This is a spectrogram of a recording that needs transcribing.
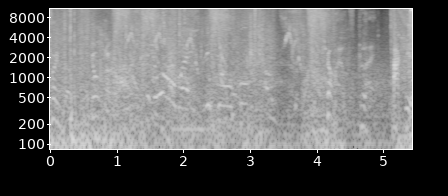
Confringo! Child's play! Accio!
